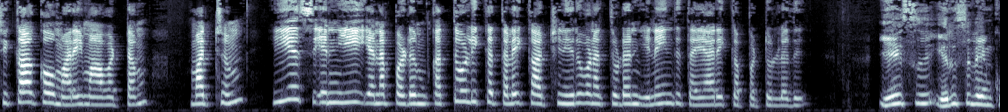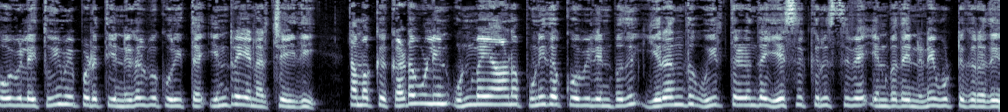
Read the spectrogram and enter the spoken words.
சிகாகோ மறைமாவட்டம் மற்றும் இஎஸ்என்இ எனப்படும் கத்தோலிக்க தொலைக்காட்சி நிறுவனத்துடன் இணைந்து தயாரிக்கப்பட்டுள்ளது. இயேசு எருசலேம் கோவிலை தூய்மைப்படுத்திய நிகழ்வு குறித்த இன்றைய நற்செய்தி நமக்கு கடவுளின் உண்மையான புனித கோவில் என்பது இறந்து உயிர்த்தெழுந்த இயேசு கிறிஸ்துவே என்பதை நினைவூட்டுகிறது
